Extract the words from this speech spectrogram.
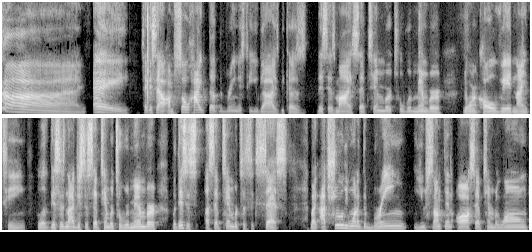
Time. Hey, check this out. I'm so hyped up to bring this to you guys because this is my September to remember during COVID 19. Look, this is not just a September to remember, but this is a September to success. Like, I truly wanted to bring you something all September long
